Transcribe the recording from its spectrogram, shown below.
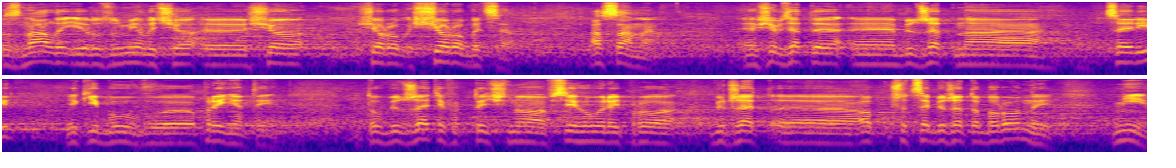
знали і розуміли, що, що, що робиться. А саме, якщо взяти е, бюджет на цей рік, який був е, прийнятий, то в бюджеті фактично всі говорять про бюджет, е, що це бюджет оборонний. Ні,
